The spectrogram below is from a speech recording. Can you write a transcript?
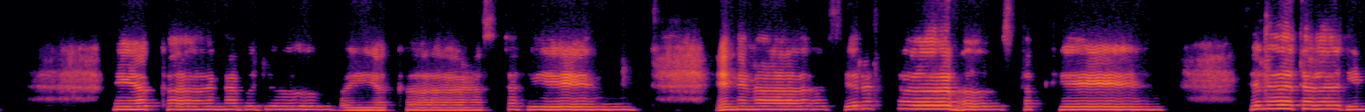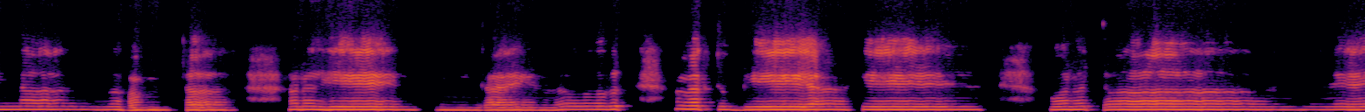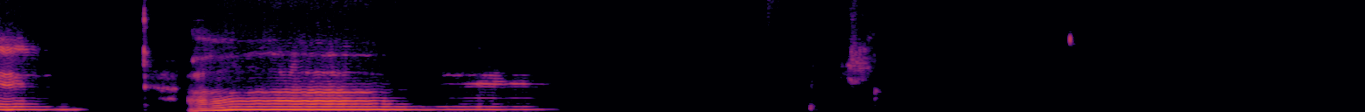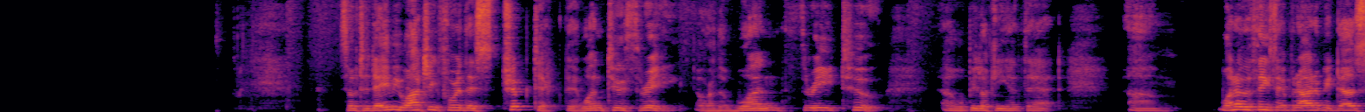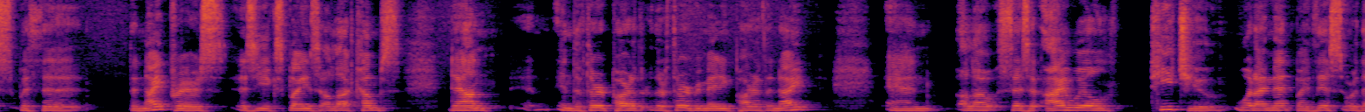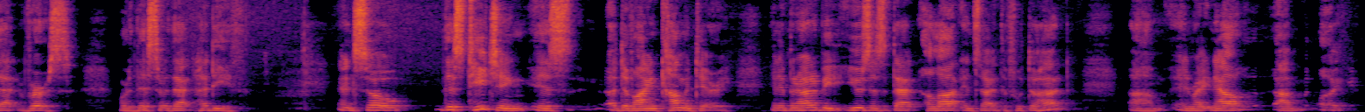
إياك نعبد وإياك نستعين إننا صراط مستقيم صراط الذين أنعمت عليهم غير المغضوب عليهم ولا الضالين So today be watching for this triptych, the one, two, three, or the one, three, two. Uh, we'll be looking at that. Um, one of the things that Ibn Arabi does with the, the night prayers, as he explains, Allah comes down in the third part of the, third remaining part of the night, and Allah says that I will teach you what I meant by this or that verse, or this or that hadith. And so this teaching is a divine commentary. And Ibn Arabi uses that a lot inside the Futuhat. Um, and right now, um,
